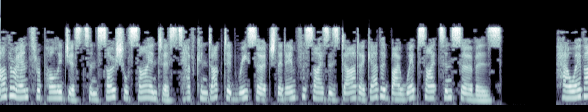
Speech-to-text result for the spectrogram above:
Other anthropologists and social scientists have conducted research that emphasizes data gathered by websites and servers. However,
